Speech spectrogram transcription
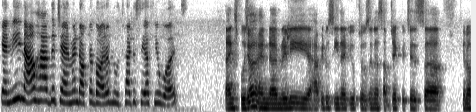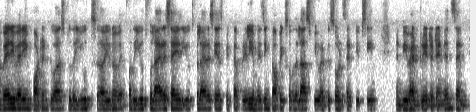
Can we now have the chairman, Dr. Gaurav Luthra, to say a few words? thanks, Pooja. And I'm really happy to see that you've chosen a subject which is, uh, you know, very, very important to us, to the youth. Uh, you know, for the youthful IRSI, the youthful IRSI has picked up really amazing topics over the last few episodes that we've seen, and we've had great attendance. And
